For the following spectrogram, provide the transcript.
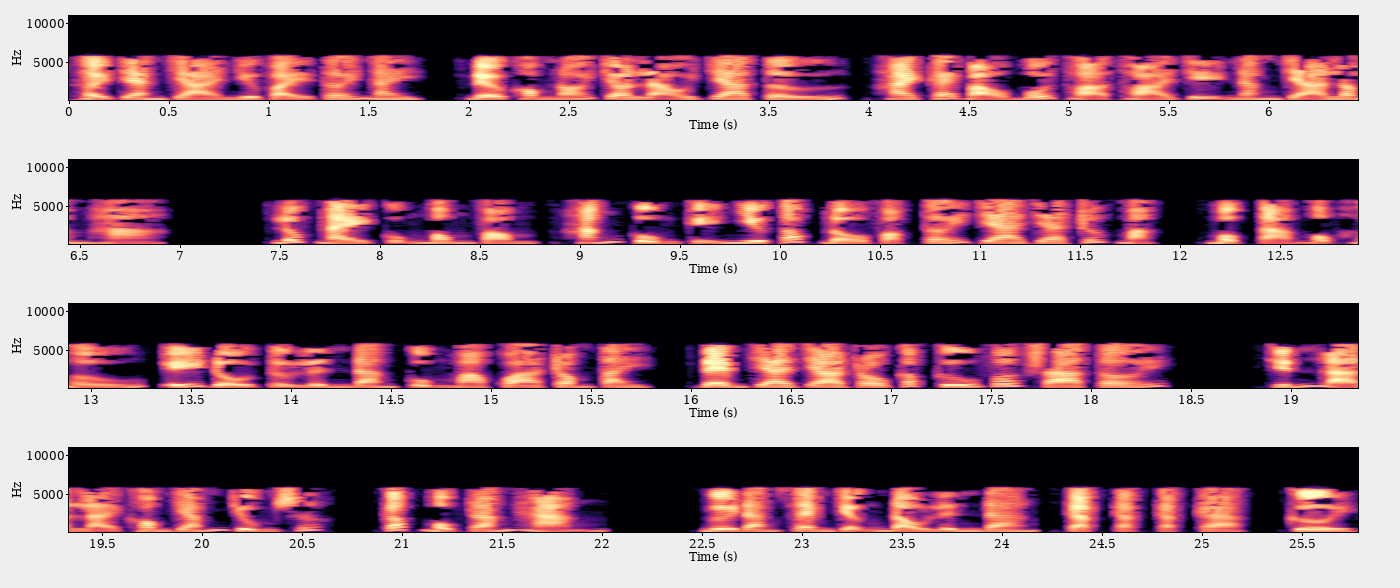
thời gian dài như vậy tới nay, đều không nói cho lão cha tử, hai cái bảo bối thỏa thỏa dị năng giả lâm hạ. Lúc này cũng mong vòng, hắn cùng kỹ như tốc độ vọt tới gia gia trước mặt, một tả một hữu, ý đồ từ Linh đang cùng ma qua trong tay, đem cha cha râu cấp cứu vớt ra tới. Chính là lại không dám dùng sức, cấp một tráng hãng. Người đang xem dẫn đầu Linh đang, cạc cạc cạc cạc, cười,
